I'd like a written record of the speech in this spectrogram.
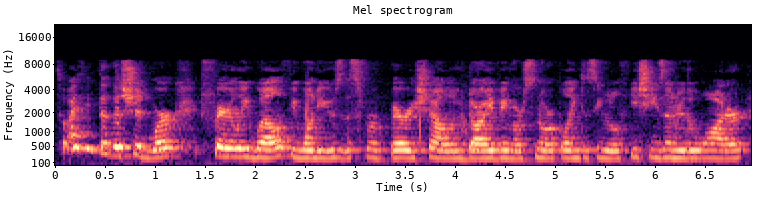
So I think that this should work fairly well if you want to use this for very shallow diving or snorkeling to see little fishies under the water.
